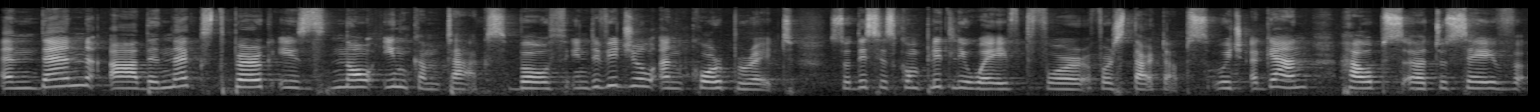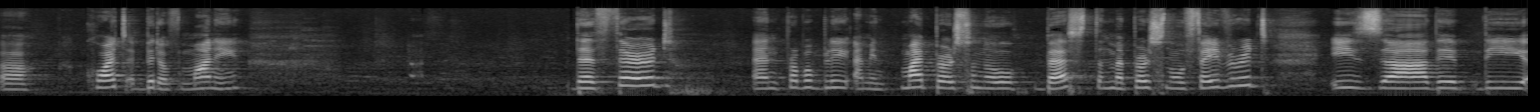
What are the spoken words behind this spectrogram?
And then uh, the next perk is no income tax, both individual and corporate. So this is completely waived for, for startups, which again helps uh, to save uh, quite a bit of money the third, and probably, I mean, my personal best and my personal favorite is uh, the, the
